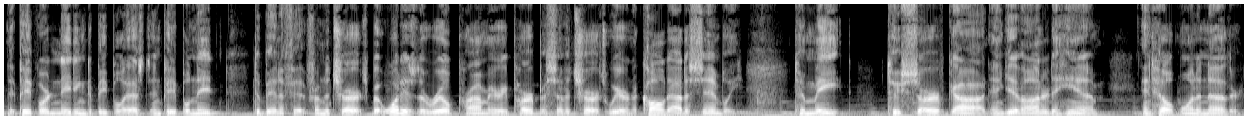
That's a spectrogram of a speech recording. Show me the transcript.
that people are needing to be blessed and people need to benefit from the church. But what is the real primary purpose of a church? We are in a called out assembly to meet, to serve God and give honor to Him and help one another.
